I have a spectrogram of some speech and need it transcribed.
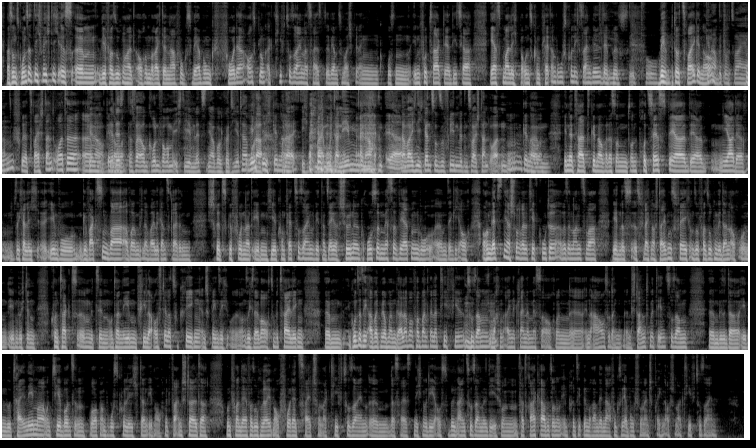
Was uns grundsätzlich wichtig ist, ähm, wir versuchen halt auch im Bereich der Nachwuchswerbung vor der Ausbildung aktiv zu sein. Das heißt, wir haben zum Beispiel einen großen Infotag, der dieses Jahr erstmalig bei uns komplett am Berufskolleg sein will. Der Bito, Bito 2, genau. Genau, Bito 2, ja. Mhm, früher zwei Standorte. Ähm, genau, genau. Ja, das, das, war ja auch ein Grund, warum ich die im letzten Jahr boykottiert habe. Richtig, oder, genau. Oder ich mit meinem Unternehmen, genau. ja. Da war ich nicht ganz so zufrieden mit den zwei Standorten. Mhm, genau. Ähm, In der Tat, genau, war das so ein, so ein Prozess, der, der, ja, der sicherlich äh, irgendwo gewachsen war, aber mittlerweile ganz klar den Schritt gefunden hat, eben hier komplett zu sein. Wird eine sehr schöne, große Messe werden, wo, ähm, denke ich, auch, auch im letzten Jahr schon relativ gute Resonanz war. Eben das ist vielleicht noch steigungsfähig und so versuchen wir dann auch und eben durch den Kontakt äh, mit den Unternehmen viele Aussteller zu kriegen, entsprechend sich, äh, sich selber auch zu beteiligen. Ähm, grundsätzlich arbeiten wir auch mit dem Galabauverband relativ viel mhm, zusammen, schön. machen eine kleine Messe auch in, in Aarhus oder einen Stand mit denen zusammen. Ähm, wir sind da eben nur Teilnehmer und hier bei uns im Borgmann Berufskolleg dann eben auch Mitveranstalter und von daher versuchen wir eben auch vor der Zeit schon aktiv zu sein. Ähm, das heißt, nicht nur die Auszubildenden einzusammeln, die schon einen Vertrag haben, sondern im Prinzip im Rahmen der Nachwuchswerbung schon entsprechend auch schon aktiv zu sein.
